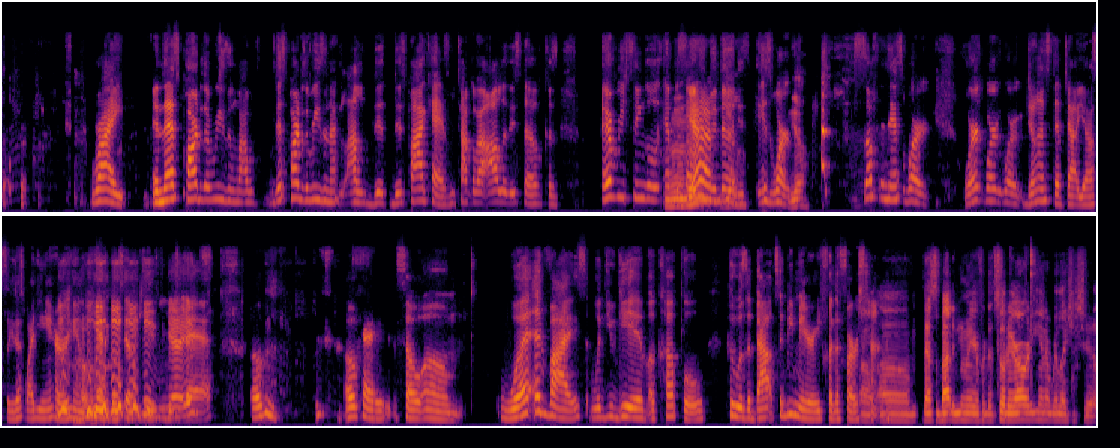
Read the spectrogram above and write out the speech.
right. And that's part of the reason why, that's part of the reason I, I this, this podcast, we talk about all of this stuff because every single episode Mhm. Yeah. we've been done Yeah. is, is work. Yeah. Something that's work. Work, work, work. John stepped out, y'all see. That's why you ain't heard him. He had to go tell the kids Yeah, get the it's- bath. Okay. Okay. So um what advice would you give a couple who was about to be married for the first Oh, time? um, that's about to be married for the so they're already in a relationship.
